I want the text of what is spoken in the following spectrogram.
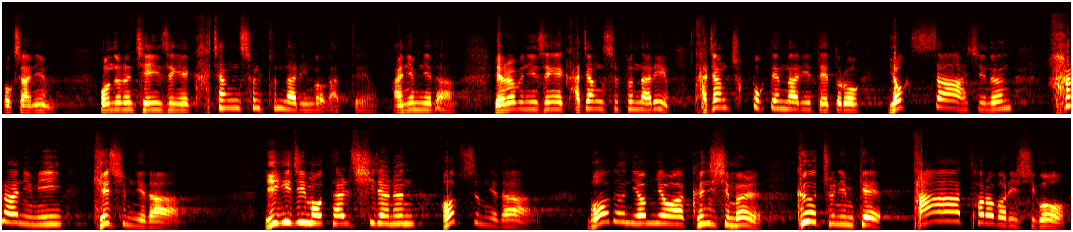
목사님, 오늘은 제 인생의 가장 슬픈 날인 것 같아요. 아닙니다. 여러분 인생의 가장 슬픈 날이 가장 축복된 날이 되도록 역사하시는 하나님이 계십니다. 이기지 못할 시련은 없습니다. 모든 염려와 근심을 그 주님께 다 털어버리시고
